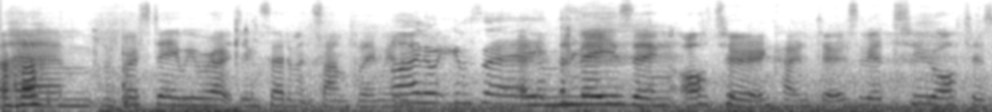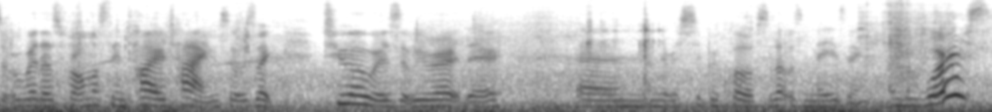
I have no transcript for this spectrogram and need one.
Uh -huh. um, the first day we were out doing sediment sampling. We had I know what you're going to say. An amazing otter encounter. So we had two otters that were with us for almost the entire time. So it was like two hours that we were out there. Um, and they were super close, so that was amazing. And the worst?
